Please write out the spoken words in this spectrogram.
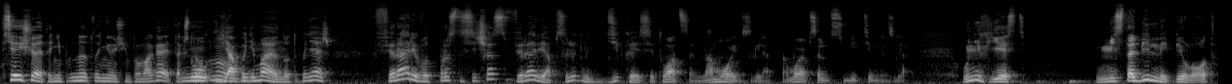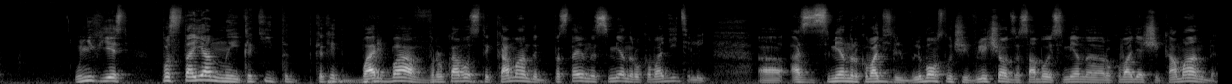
Все еще это не, ну, это не очень помогает. Так что, ну, ну, я понимаю, но ты понимаешь, в Феррари, вот просто сейчас в Феррари абсолютно дикая ситуация, на мой взгляд, на мой абсолютно субъективный взгляд. У них есть нестабильный пилот, у них есть постоянные какие-то какая-то борьба в руководстве команды, постоянная смена руководителей, а а смена руководителей в любом случае влечет за собой смена руководящей команды,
